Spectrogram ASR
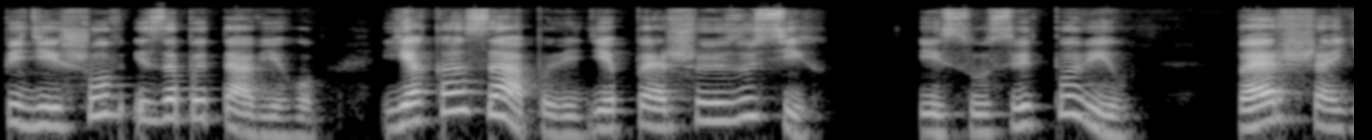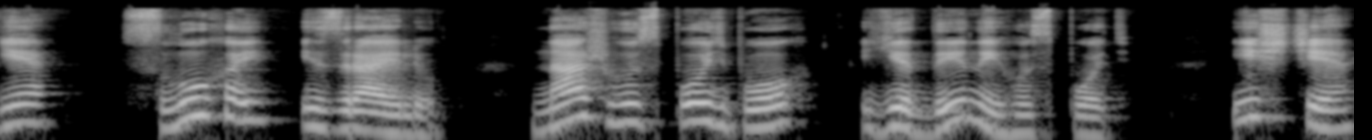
підійшов і запитав його, яка заповідь є першою з усіх? Ісус відповів: Перша є Слухай Ізраїлю, наш Господь Бог єдиний Господь. І ще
